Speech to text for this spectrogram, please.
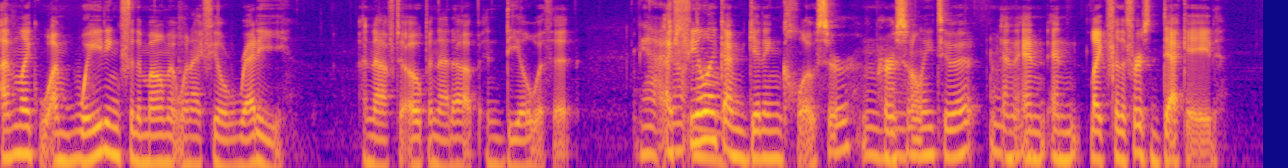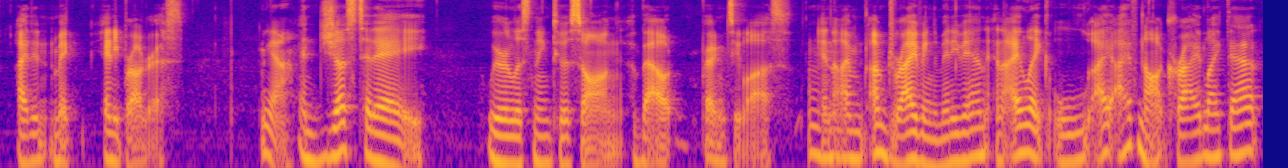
I'm like I'm waiting for the moment when I feel ready enough to open that up and deal with it. Yeah. I, don't feel like. I'm getting closer Mhm. personally to it, and Mhm. and and like for the first decade, I didn't make any progress. Yeah, And just today, we were listening to a song about pregnancy loss, and Mhm. I'm I'm driving the minivan, and I like I, I have not cried like that.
